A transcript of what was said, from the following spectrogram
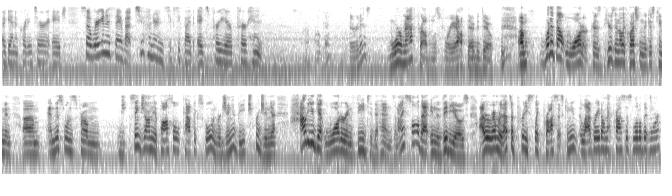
again, according to her age. So we're going to say about 265 eggs per year per hen. okay, there it is. More math problems for you out there to do. Um, what about water? Because here's another question that just came in, um, and this one's from St. John the Apostle Catholic School in Virginia Beach, Virginia. How do you get water and feed to the hens? And I saw that in the videos. I remember that's a pretty slick process. Can you elaborate on that process a little bit more?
